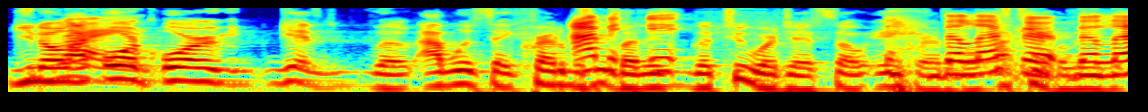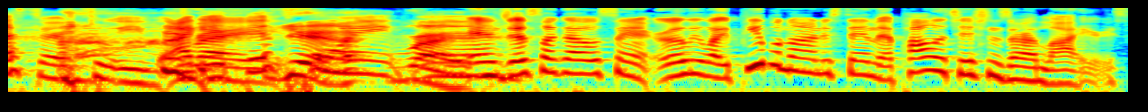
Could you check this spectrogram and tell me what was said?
you know like or or yes well I would say credible I mean, but it- the two are just so incredible The lesser, the lesser of two evils. Like Right. at this Yeah, point, right. And just like I was saying earlier, like people don't understand that politicians are liars.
